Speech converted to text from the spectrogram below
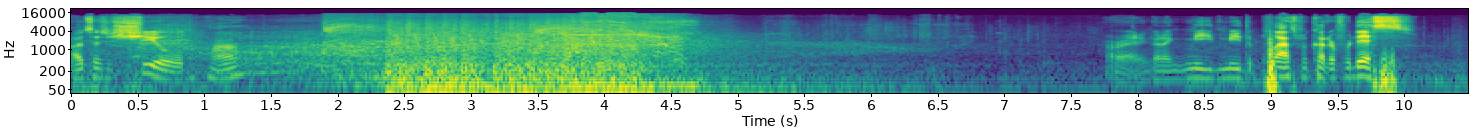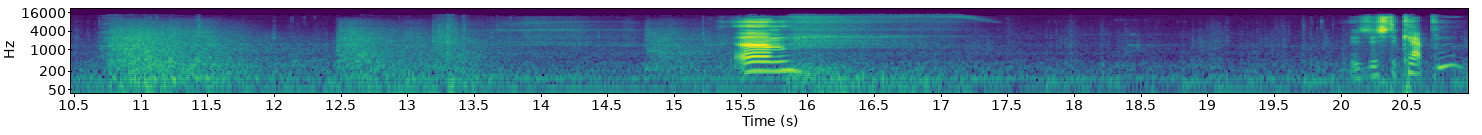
Oh, it's such a shield, huh? I'm gonna need me the plasma cutter for this. Um... Is this the captain?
